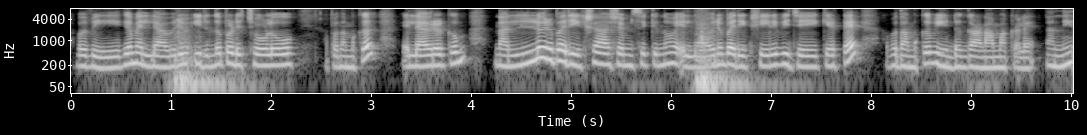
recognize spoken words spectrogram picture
അപ്പോൾ വേഗം എല്ലാവരും ഇരുന്ന് പഠിച്ചോളൂ. അപ്പോൾ നമുക്ക് എല്ലാവർക്കും നല്ലൊരു പരീക്ഷ ആശംസിക്കുന്നു. എല്ലാവരും പരീക്ഷയിൽ വിജയിക്കട്ടെ. അപ്പോൾ നമുക്ക് വീണ്ടും കാണാം മക്കളെ. നന്ദി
